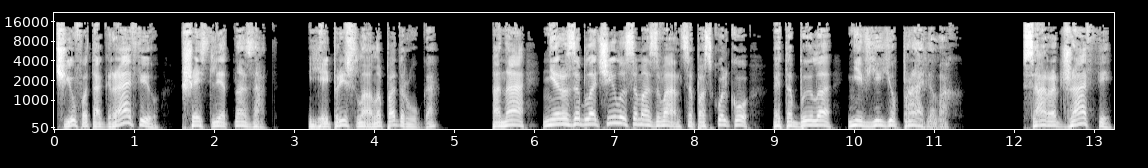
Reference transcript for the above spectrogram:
чью фотографию шесть лет назад ей прислала подруга. Она не разоблачила самозванца, поскольку это было не в ее правилах. Сара Джаффи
